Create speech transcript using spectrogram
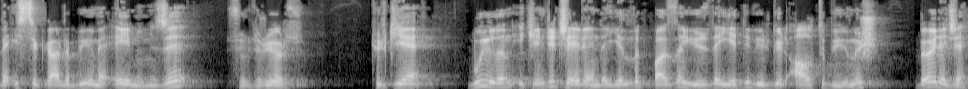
ve istikrarlı büyüme eğimimizi sürdürüyoruz. Türkiye bu yılın ikinci çeyreğinde yıllık bazda yüzde 7,6 büyümüş. Böylece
